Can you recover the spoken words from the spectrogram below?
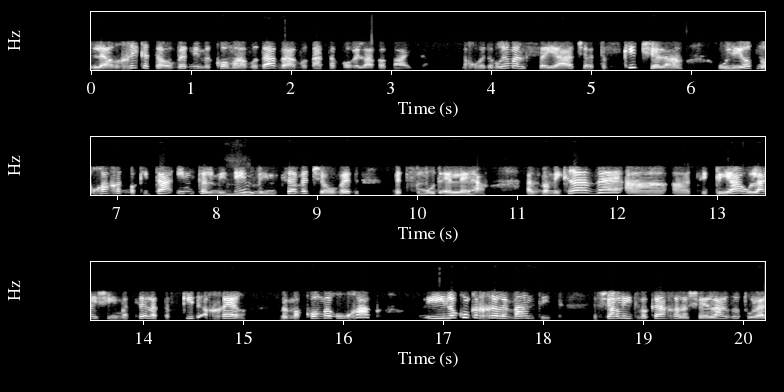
להרחיק את העובד ממקום העבודה והעבודה תבוא אליו הביתה. אנחנו מדברים על סייעת שהתפקיד שלה הוא להיות נוכחת בכיתה עם תלמידים ועם צוות שעובד בצמוד אליה. אז במקרה הזה, הציפייה אולי שיימצא לה תפקיד אחר במקום מרוחק, היא לא כל כך רלוונטית. אפשר להתווכח על השאלה הזאת אולי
